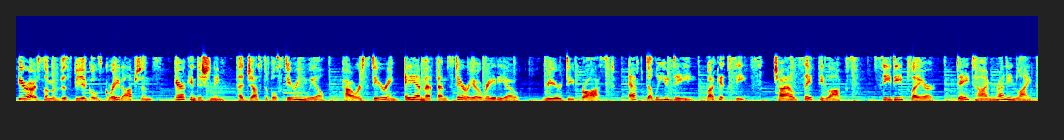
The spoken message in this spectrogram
Here are some of this vehicle's great options. Air conditioning, adjustable steering wheel, power steering, AM FM stereo radio, rear defrost, FWD, bucket seats, child safety locks, CD player, daytime running lights,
